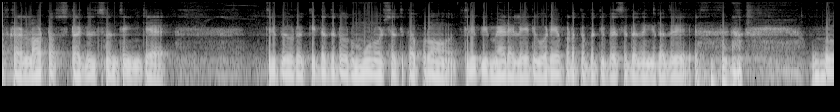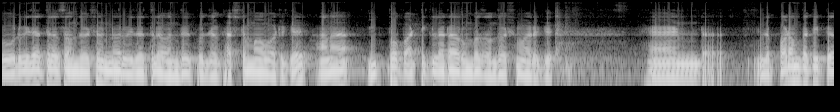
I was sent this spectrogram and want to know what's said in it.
ஆஃப்டர் லாட் ஆஃப் ஸ்ட்ரகிள்ஸ் வந்து இங்கே திருப்பி ஒரு கிட்டத்தட்ட ஒரு மூணு வருஷத்துக்கு அப்புறம் திருப்பி மேடையில் ஏறி ஒரே படத்தை பற்றி பேசுகிறதுங்கிறது ஒரு ஒரு விதத்தில் சந்தோஷம் இன்னொரு விதத்தில் வந்து கொஞ்சம் கஷ்டமாகவும் இருக்குது ஆனால் இப்போ பர்டிகுலராக ரொம்ப சந்தோஷமாக இருக்குது அண்ட் இந்த படம் பற்றி பே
